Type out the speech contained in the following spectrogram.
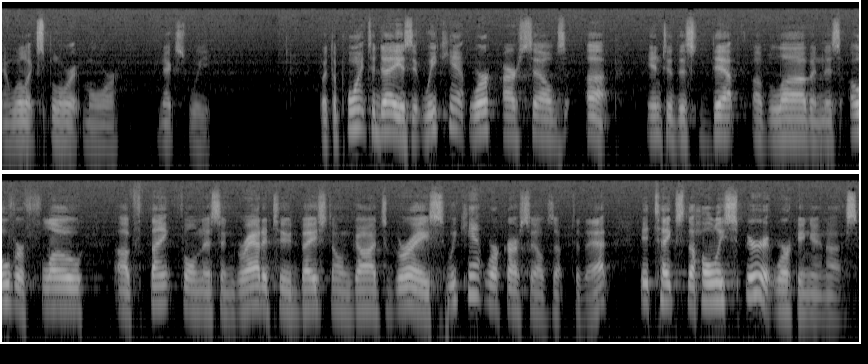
And we'll explore it more next week. But the point today is that we can't work ourselves up into this depth of love and this overflow of thankfulness and gratitude based on God's grace. We can't work ourselves up to that. It takes the Holy Spirit working in us.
